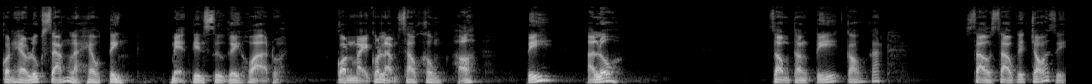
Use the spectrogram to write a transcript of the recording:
con heo lúc sáng là heo tinh, mẹ tiên sư gây họa rồi. Còn mày có làm sao không, hả? Tí, alo? Giọng thằng tí cáu gắt. Sao sao cái chó gì?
